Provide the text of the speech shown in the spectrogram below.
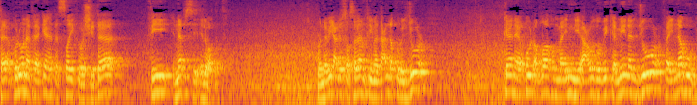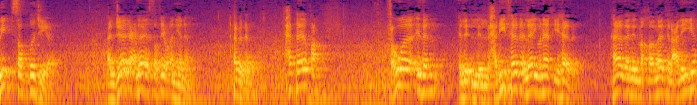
فيأكلون فاكهة الصيف والشتاء في نفس الوقت. والنبي عليه الصلاة والسلام فيما يتعلق بالجوع كان يقول اللهم إني أعوذ بك من الجوع فإنه بئس الضجيع. الجائع لا يستطيع أن ينام أبدا حتى يطعم. فهو إذا الحديث هذا لا ينافي هذا. هذا للمقامات العلية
